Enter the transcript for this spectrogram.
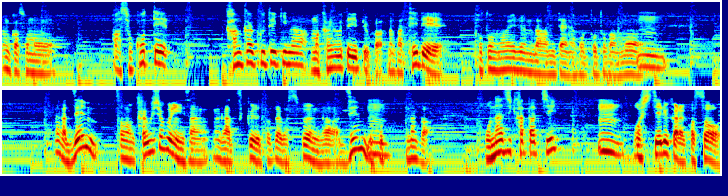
なんかそのあそこって感覚的な、まあ、感覚的っていうかなんか手で整えるんだみたいなこととかも、うん。なんか全部その家具職人さんが作る例えばスプーンが全部ほ、なんか同じ形うん。をしてるからこそ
